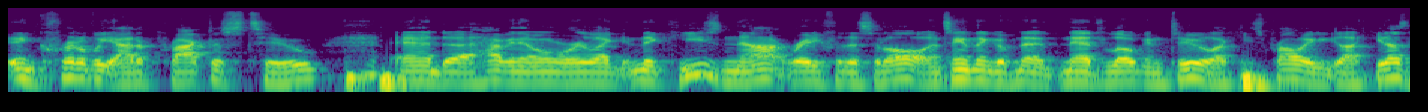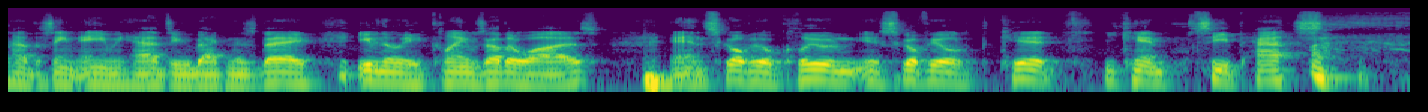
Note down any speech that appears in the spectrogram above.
incredibly out of practice too. And uh, having that one where like Nick, he's not ready for this at all. And same thing with Ned, Ned Logan too. Like he's probably like he doesn't have the same aim he had to back in his day, even though he claims otherwise. And Schofield Clue, Schofield kid, he can't see past.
